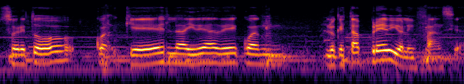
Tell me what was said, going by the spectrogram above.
sobre todo, que es la idea de lo que está previo a la infancia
